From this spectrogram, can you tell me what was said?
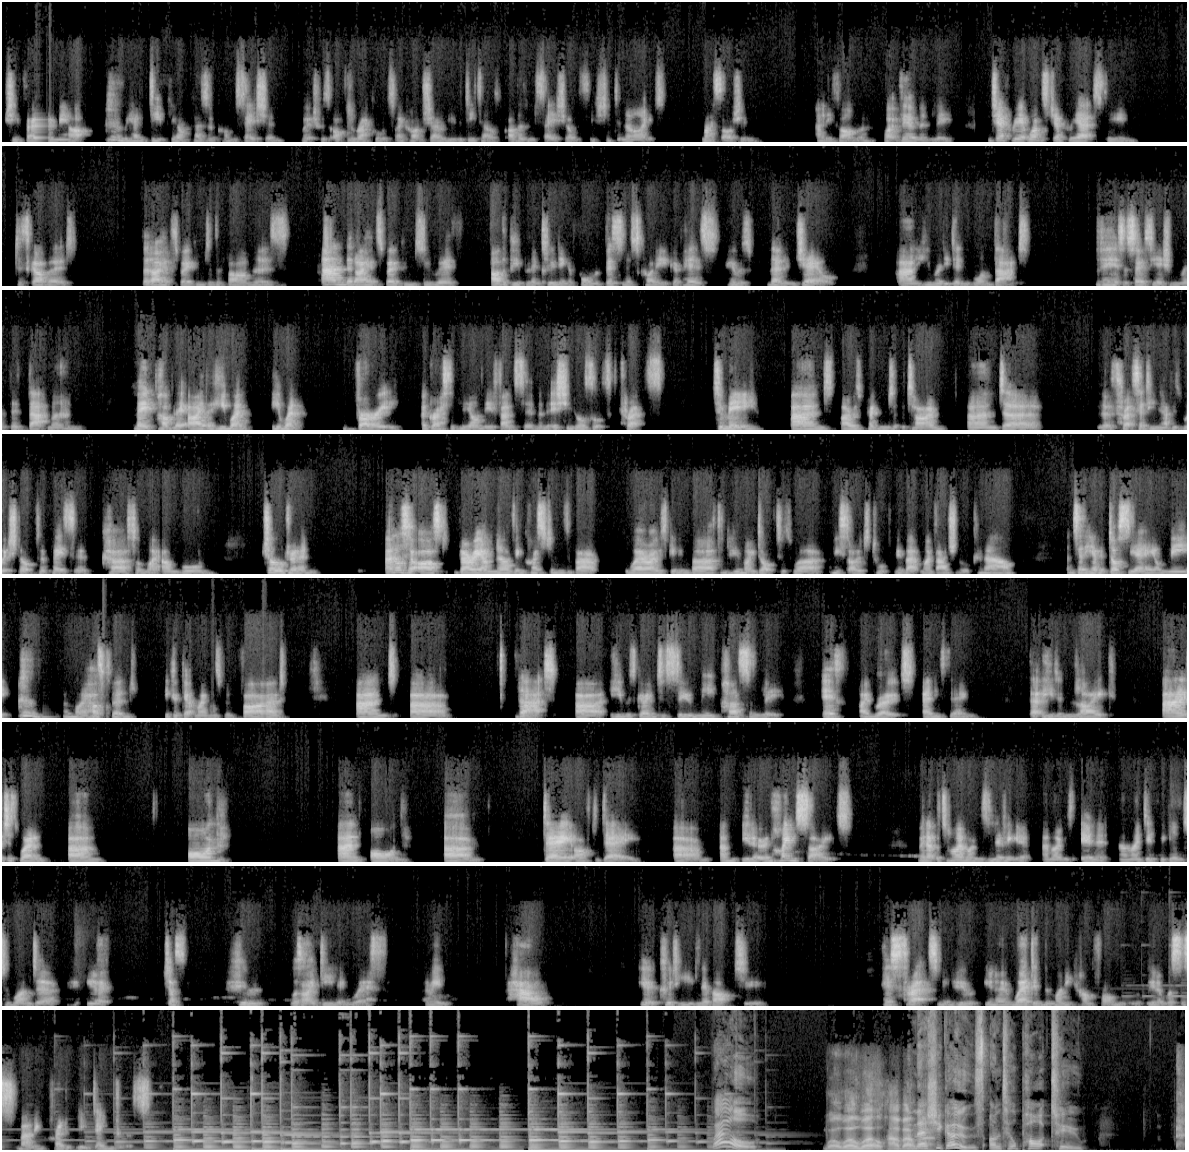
she phoned me up. we had a deeply unpleasant conversation, which was off the record. So I can't share with you the details other than say she obviously she denied massaging Annie Farmer quite vehemently. Jeffrey, once Jeffrey Epstein discovered that I had spoken to the farmers and that I had spoken to with other people, including a former business colleague of his who was then in jail. And he really didn't want that his association with the, that man made public either. He went he went very aggressively on the offensive and issued all sorts of threats to me. And I was pregnant at the time. And uh, the threat said he'd have his witch doctor place a curse on my unborn children, and also asked very unnerving questions about where I was giving birth and who my doctors were. And he started to talk to me about my vaginal canal and said he had a dossier on me and my husband, he could get my husband fired, and uh, that uh, he was going to sue me personally if I wrote anything that he didn't like. And it just went um, on and on, um, day after day. Um, and, you know, in hindsight, I mean, at the time I was living it and I was in it, and I did begin to wonder, you know, just who was I dealing with? I mean, how, you know, could he live up to his threats? I mean, who, you know, where did the money come from? You know, was this man incredibly dangerous? Well, Well, well, well. How about and there that? she goes until part two.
